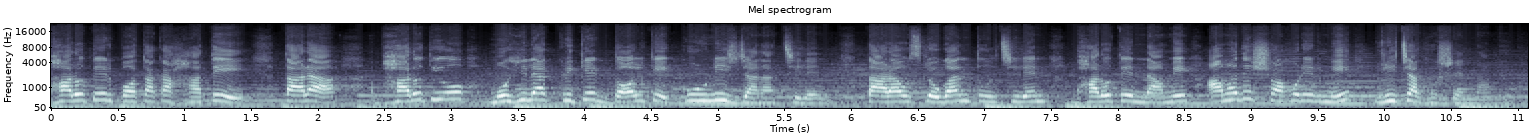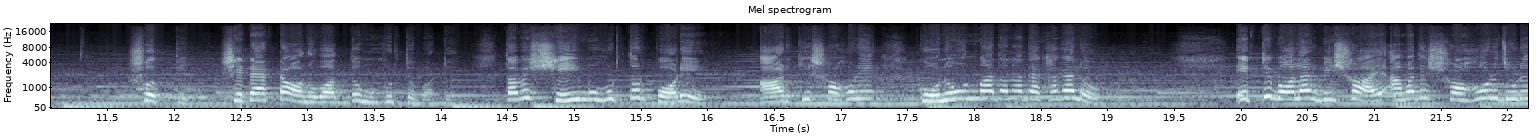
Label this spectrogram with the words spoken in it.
ভারতের পতাকা হাতে তারা ভারতীয় মহিলা ক্রিকেট দলকে কুর্নিশ জানাচ্ছিলেন। তারাও স্লোগান তুলছিলেন ভারতের নামে, আমাদের শহরের মেয়ে রিচা ঘোষের নামে। সত্যি, সেটা একটা অনবদ্য মুহূর্ত বটে। তবে সেই মুহূর্তর পরে আর কি শহরে কোনো উন্মাদনা দেখা গেল? একটি বলার বিষয়, আমাদের শহর জুড়ে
